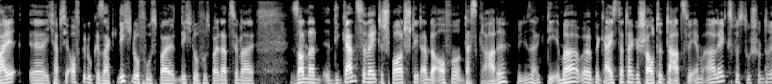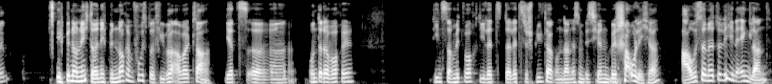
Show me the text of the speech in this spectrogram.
Weil, äh, ich habe es ja oft genug gesagt, nicht nur Fußball, nicht nur Fußball national, sondern die ganze Welt des Sports steht einem da offen und das gerade, wie gesagt, die immer äh, begeisterter geschaute Darts-WM. Alex, bist du schon drin? Ich bin noch nicht drin, ich bin noch im Fußballfieber, aber klar, jetzt äh, unter der Woche, Dienstag, Mittwoch, Let der letzte Spieltag und dann ist ein bisschen beschaulicher. Außer natürlich in England.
